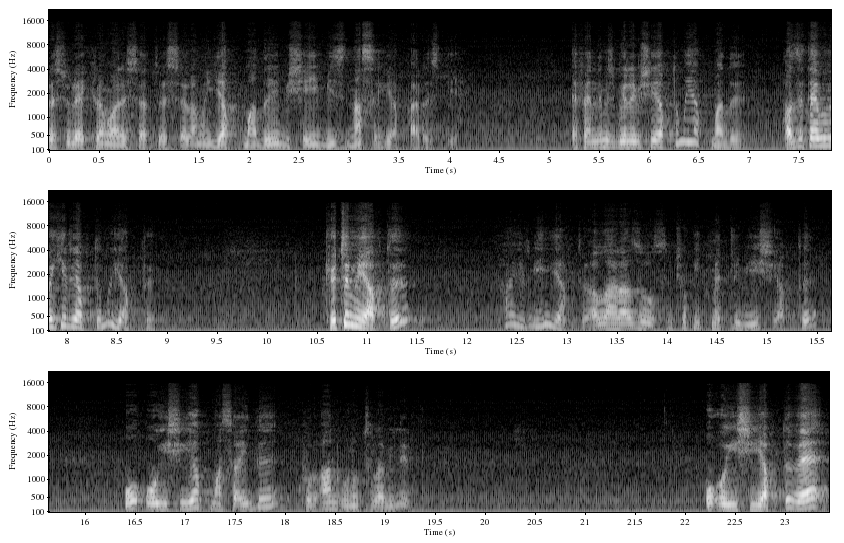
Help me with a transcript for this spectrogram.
Resul-i Ekrem Aleyhisselatü Vesselam'ın yapmadığı bir şeyi biz nasıl yaparız diye. Efendimiz böyle bir şey yaptı mı? Yapmadı. Hazreti Ebu Bekir yaptı mı? Yaptı. Kötü mü yaptı? Hayır, iyi yaptı. Allah razı olsun. Çok hikmetli bir iş yaptı. O, o işi yapmasaydı Kur'an unutulabilirdi. O, o işi yaptı ve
